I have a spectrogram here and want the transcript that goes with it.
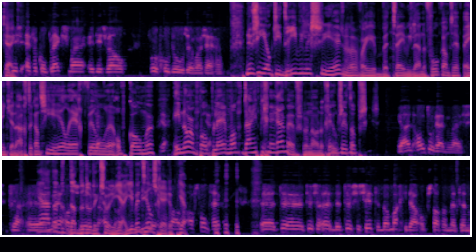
Het is even complex, maar het is wel voor een goed doel, zullen we maar zeggen. Nu zie je ook die driewielers, waar, waar je twee wielen aan de voorkant hebt, eentje aan de achterkant, zie je heel erg veel opkomen. Enorm populair, want daar heb je geen rijwijs voor nodig. Hoe zit dat precies? Ja, een autorijbewijs. Ja, uh, ja dat, dat bedoel ik, sorry. Ja, je bent heel scherp. Als je afstand hebt uh, tussen, uh, ertussen zit, dan mag je daar opstappen met een,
